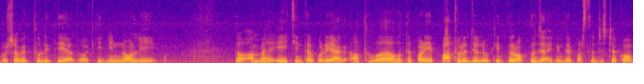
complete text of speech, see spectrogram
প্রসাবের থলিতে অথবা কিডনির নলে। তো আমরা এই চিন্তা করি, অথবা হতে পারে পাথরের জন্য কিন্তু রক্ত যায়, কিন্তু এর পার্সেন্টেজটা কম।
